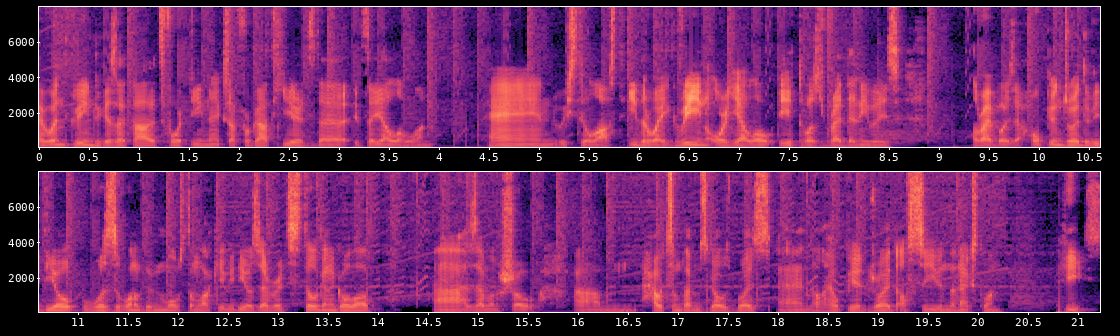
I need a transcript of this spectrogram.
I went green because I thought it's 14x. I forgot here it's the it's the yellow one, and we still lost. Either way, green or yellow, it was red anyways. Alright boys, I hope you enjoyed the video. It was one of the most unlucky videos ever. It's still gonna go up uh, as I want to show um, how it sometimes goes, boys. And I'll hope you enjoyed. I'll see you in the next one. Peace.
